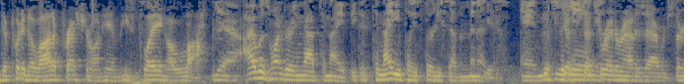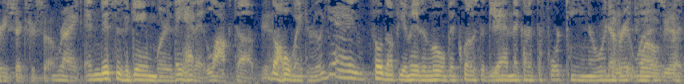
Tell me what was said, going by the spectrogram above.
they're putting a lot of pressure on him. He's playing a lot. Yeah, I was wondering that tonight because tonight he plays 37 minutes, yeah. and this that's is a game that's that, right around his average, 36 or so. Right, and this is a game where they had it locked up yeah. the whole way through. Like, yeah, Philadelphia made it a little bit close at the yeah. end. They cut it to 14 or whatever it, 12, was, but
